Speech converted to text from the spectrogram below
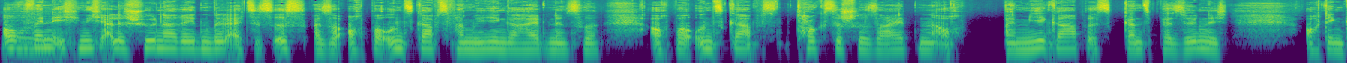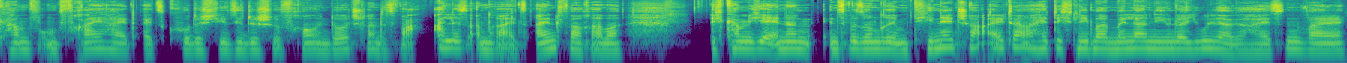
Auch mhm. wenn ich nicht alles schöner reden will, als es ist. Also auch bei uns gab es Familiengeheimnisse, auch bei uns gab es toxische Seiten, auch bei mir gab es ganz persönlich auch den Kampf um Freiheit als kurdisch-jesidische Frau in Deutschland. Das war alles andere als einfach, aber ich kann mich erinnern, insbesondere im Teenageralter hätte ich lieber Melanie oder Julia geheißen, weil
